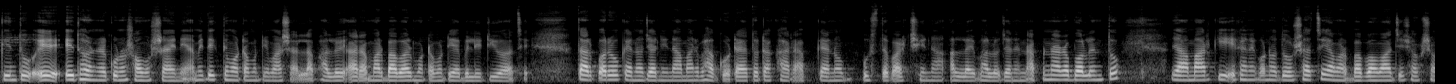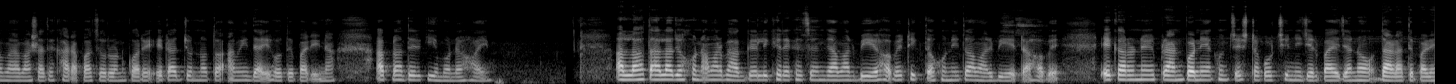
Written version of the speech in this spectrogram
কিন্তু এ ধরনের কোনো সমস্যাই নেই। আমি দেখতে মোটামুটি মাসাল্লাহ ভালোই, আর আমার বাবার মোটামুটি অ্যাবিলিটিও আছে। তারপরেও কেন জানি না, আমার ভাগ্যটা এতটা খারাপ, কেন বুঝতে পারছি না, আল্লাহ ভালো জানেন। আপনারা বলেন তো যে আমার কি এখানে কোনো দোষ আছে? আমার বাবা মা যে সবসময় আমার সাথে খারাপ আচরণ করে, এটার জন্য তো আমি দায়ী হতে পারি না। আপনাদের কি মনে হয়? আল্লাহ তাআলা যখন আমার ভাগ্যে লিখে রেখেছেন যে আমার বিয়ে হবে, ঠিক তখনই তো আমার বিয়েটা হবে। এ কারণে প্রাণপণে এখন চেষ্টা করছি নিজের পায়ে যেন দাঁড়াতে পারি,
